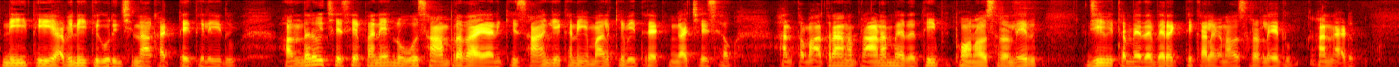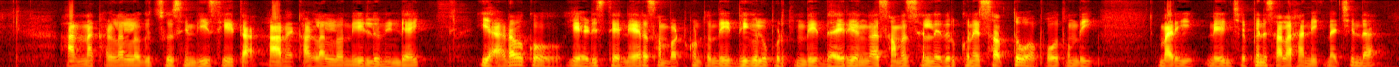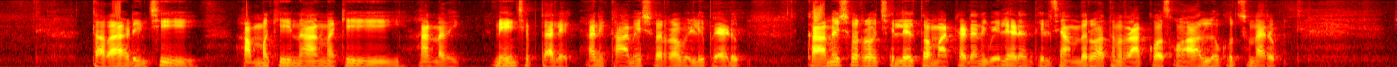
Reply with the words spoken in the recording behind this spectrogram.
నీతి అవినీతి గురించి నాకు అట్టే తెలియదు. అందరూ చేసే పనే నువ్వు సాంప్రదాయానికి సాంఘిక నియమాలకి వ్యతిరేకంగా చేశావు. అంత మాత్రాన ప్రాణం మీద తీపి పోనవసరం లేదు. జీవితం మీద విరక్తి కలగనవసరం లేదు అన్నాడు. అన్న కళ్ళల్లోకి చూసింది సీత. ఆమె కళ్ళల్లో నీళ్ళు నిండాయి. ఏడవకు ఏడిస్తే నీరసం పట్టుకుంటుంది దిగులు పుడుతుంది ధైర్యంగా సమస్యలను ఎదుర్కొనే సత్తువ పోతుంది. మరి నేను చెప్పిన సలహా నీకు నచ్చిందా? తల ఆడించి అమ్మకి నాన్నకి అన్నది. నేను చెప్తాలే అని కామేశ్వరరావు వెళ్ళిపోయాడు. కామేశ్వరరావు చెల్లెలతో మాట్లాడడానికి వెళ్ళాడని తెలిసి అందరూ అతను రాక్ కోసం హాల్లో కూర్చున్నారు.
